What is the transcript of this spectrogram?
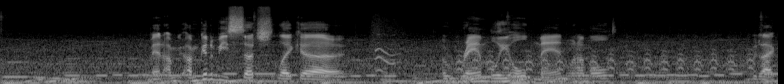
there. Man, I'm, I'm gonna be such like a a rambly old man when I'm old. Be like,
